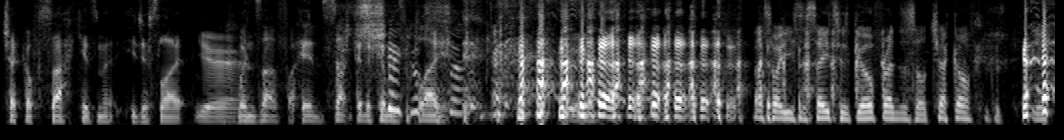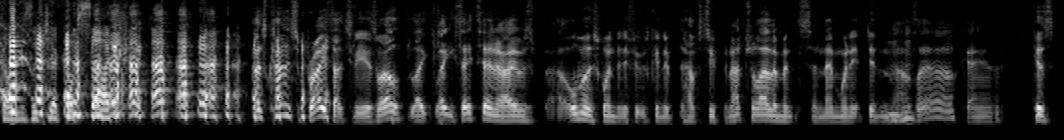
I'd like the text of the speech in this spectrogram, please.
Chekhov sack, isn't it? You're just like, Yeah. when's that fucking sack gonna come into play? sack. That's what he used to say to his girlfriends as well. Check off because here comes the Chekhov sack. I was kind of surprised actually as well. Like like you say, Turner, I was I almost wondered if it was going to have supernatural elements, and then when it didn't, I Mhm. was like, oh okay. Because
